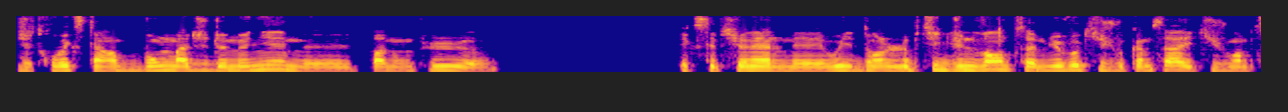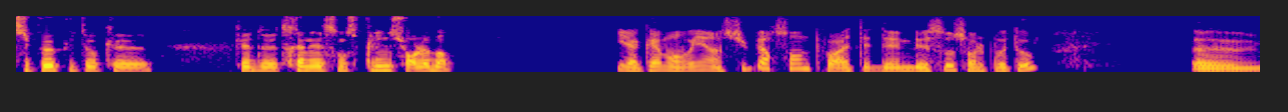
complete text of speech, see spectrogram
j'ai trouvé que c'était un bon match de Meunier, mais pas non plus exceptionnel. Mais oui, dans l'optique d'une vente, mieux vaut qu'il joue comme ça et qu'il joue un petit peu plutôt que de traîner son spleen sur le banc. Il a quand même envoyé un super centre pour la tête de Mbesso sur le poteau. Euh,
